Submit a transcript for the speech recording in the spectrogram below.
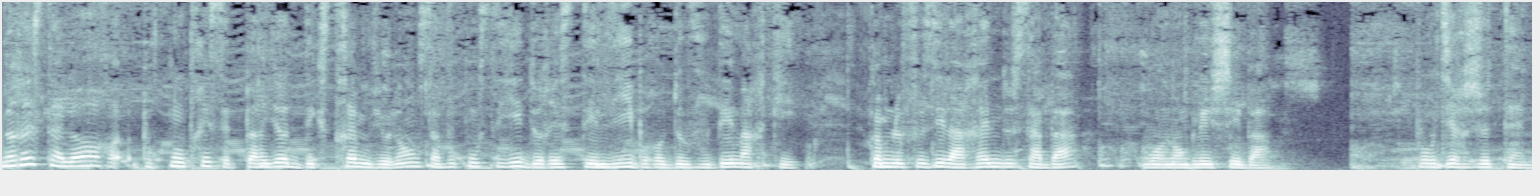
Me reste alors, pour contrer cette période d'extrême violence, à vous conseiller de rester libre de vous démarquer, comme le faisait la reine de Saba, ou en anglais Sheba, pour dire je t'aime.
